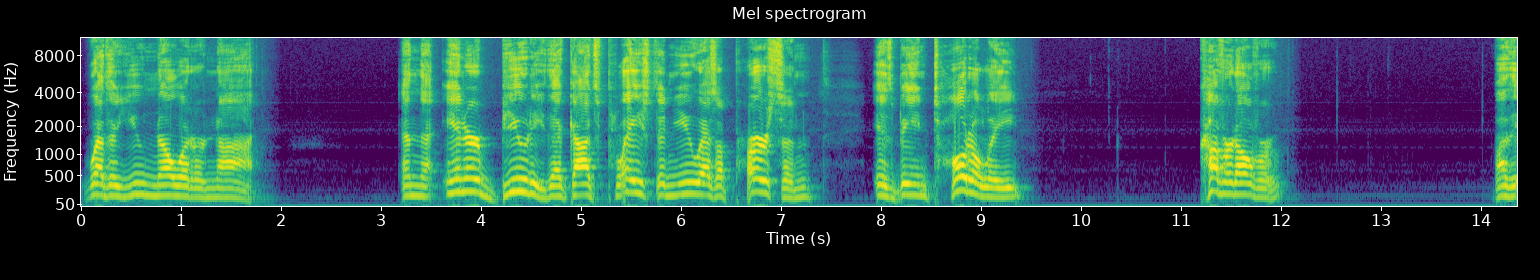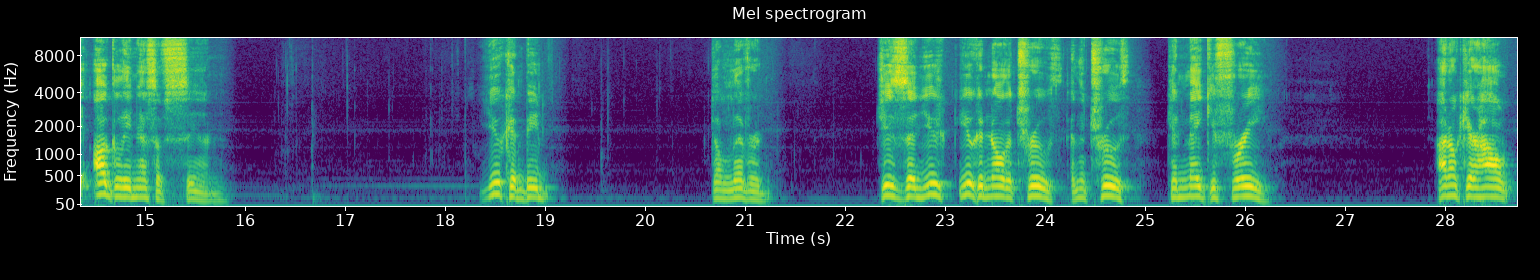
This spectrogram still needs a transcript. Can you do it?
whether you know it or not. And the inner beauty that God's placed in you as a person is being totally covered over by the ugliness of sin. You can be delivered. Jesus said, you, you can know the truth, and the truth can make you free. I don't care how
